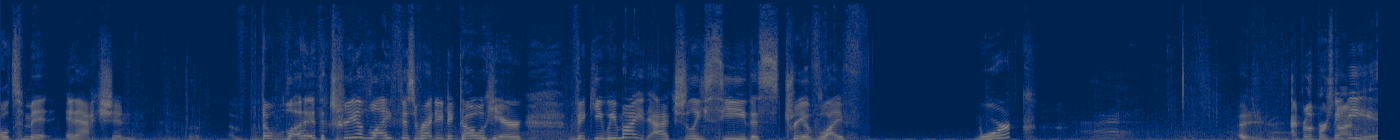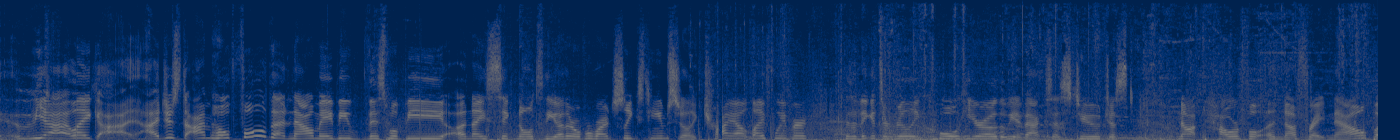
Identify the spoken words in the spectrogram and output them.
ultimate in action. The, the Tree of Life is ready to go here. Vicky, we might actually see this Tree of Life work. And for the first time. Yeah, like, I, I just, I'm hopeful that now maybe this will be a nice signal to the other Overwatch Leagues teams to, like, try out Lifeweaver, because I think it's a really cool hero that we have access to, just not powerful enough right now, but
